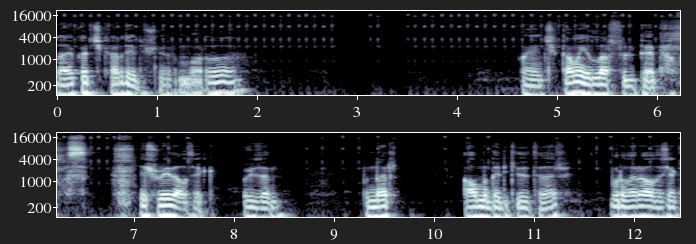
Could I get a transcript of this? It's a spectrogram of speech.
Daha yukarı çıkar diye düşünüyorum bu arada da. Aynen çıktı ama yıllar sürdü TP olması. ya şurayı da alacak. O yüzden bunlar almadı likiditeler. Buraları alacak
